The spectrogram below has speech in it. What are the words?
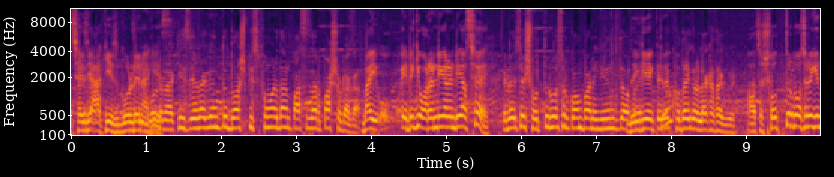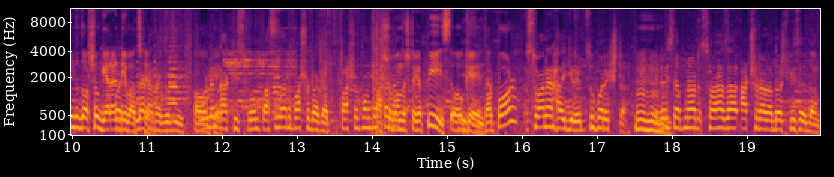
আচ্ছা এই যে আকিস গোল্ডেন আকিস গোল্ডেন আকিস এটা কিন্তু দশ পিস ফোনের দাম পাঁচ হাজার পাঁচশো টাকা। ভাই এটা কি ওয়ারেন্টি গ্যারান্টি আছে? এটা হচ্ছে সত্তর বছর কোম্পানি কিন্তু দেখি একটু। খোদাই করে লেখা থাকবে। আচ্ছা সত্তর বছরে কিন্তু দর্শক গ্যারান্টি পাচ্ছে। লেখা থাকবে গোল্ডেন আকিস ফোন পাঁচ হাজার পাঁচশো টাকা পাঁচশো পঞ্চাশ পাঁচশো পঞ্চাশ টাকা পিস ওকে তারপর? সোয়ানের হাই গ্রেড সুপার এক্সট্রা এটা হচ্ছে আপনার ছয় হাজার আটশো টাকা দশ পিসের দাম।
